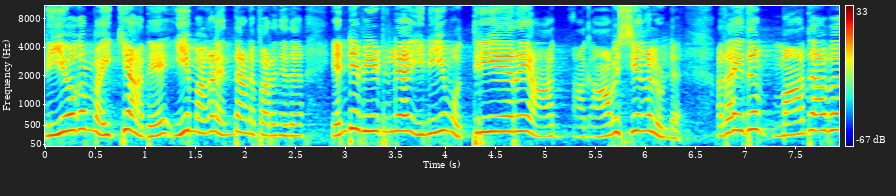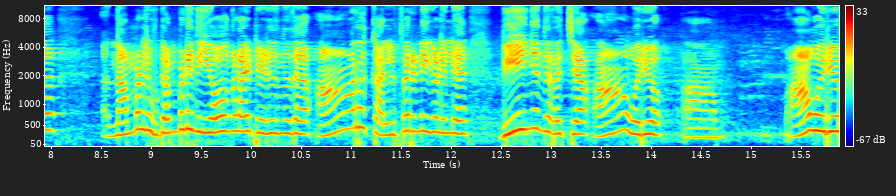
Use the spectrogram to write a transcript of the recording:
നിയോഗം വയ്ക്കാതെ ഈ മകൾ എന്താണ് പറഞ്ഞത്? എന്റെ വീട്ടിൽ ഇനിയും ഒത്തിരിയേറെ ആവശ്യങ്ങളുണ്ട്. അതായത് മാതാവ് നമ്മൾ ഉടമ്പടി നിയോഗങ്ങളായിട്ട് എഴുതുന്നത് ആറ് കൽഭരണികളിൽ വീഞ്ഞു നിറച്ച ആ ഒരു ആ, ഒരു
